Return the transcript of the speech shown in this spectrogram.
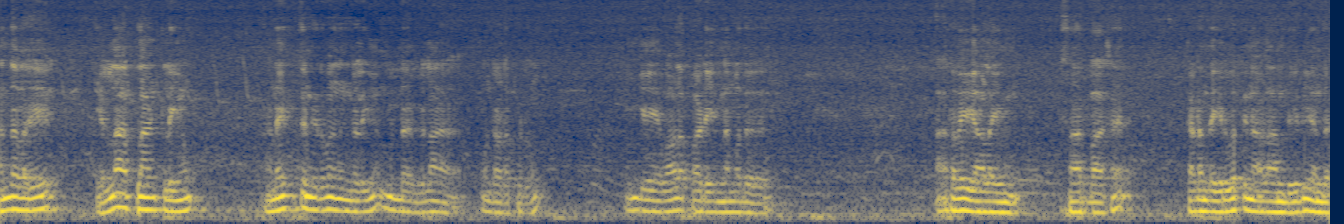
அந்த வகையில் எல்லா பிளான்ட்லேயும் அனைத்து நிறுவனங்களையும் இந்த விழா கொண்டாடப்படும். இங்கே வாழப்பாடி நமது அறவை ஆலையின் சார்பாக கடந்த இருபத்தி நாலாம் தேதி அந்த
